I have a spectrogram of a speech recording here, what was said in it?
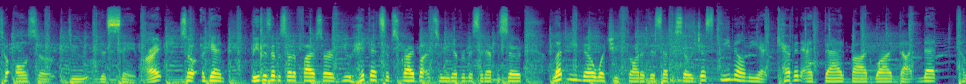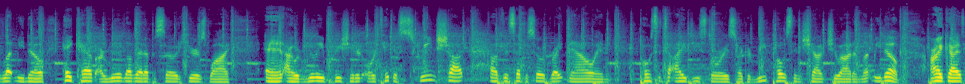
to also do the same. All right. So, again, leave this episode a five star review. Hit that subscribe button so you never miss an episode. Let me know what you thought of this episode. Just email me at kevin at dadbodwad.net to let me know, hey, Kev, I really love that episode. Here's why and I would really appreciate it. Or take a screenshot of this episode right now and post it to IG stories so I could repost and shout you out and let me know. All right, guys,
